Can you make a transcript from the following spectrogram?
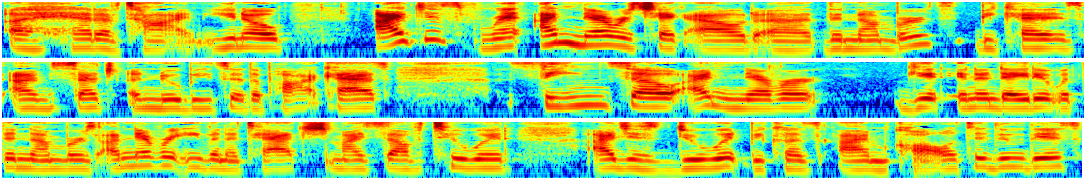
ahead of time. You know, I just rent, I never check out uh, the numbers because I'm such a newbie to the podcast scene. So I never get inundated with the numbers. I never even attached myself to it. I just do it because I'm called to do this.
